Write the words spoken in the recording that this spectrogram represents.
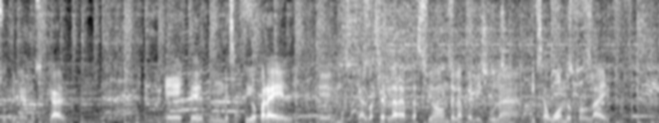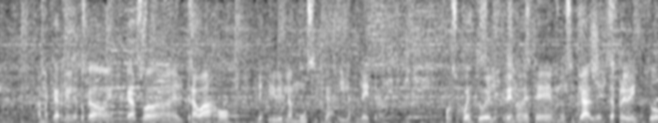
su primer musical. Este es un desafío para él. El musical va a ser la adaptación de la película It's a Wonderful Life. A McCartney le ha tocado en este caso el trabajo de escribir la música y las letras. Por supuesto, el estreno de este musical está previsto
